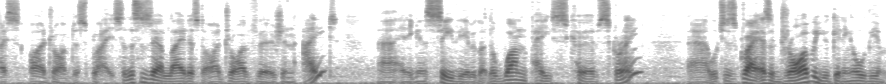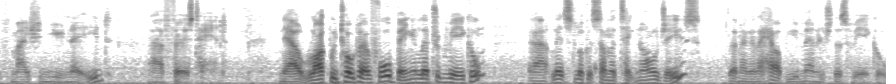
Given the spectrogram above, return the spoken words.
ICE iDrive display. So this is our latest iDrive version 8 uh, and you can see there we've got the one piece curved screen uh, which is great. As a driver, you're getting all the information you need uh, firsthand. Now, like we talked about before, being an electric vehicle, uh, let's look at some of the technologies that are going to help you manage this vehicle.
